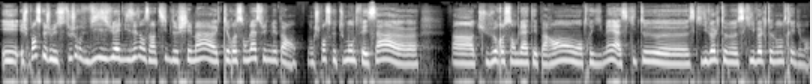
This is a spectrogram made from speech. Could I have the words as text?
et je pense que je me suis toujours visualisée dans un type de schéma qui ressemblait à celui de mes parents. Donc je pense que tout le monde fait ça. Enfin, tu veux ressembler à tes parents ou entre guillemets à ce qu'ils te, ce qu'ils veulent te, ce qu'ils veulent te montrer du moins.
